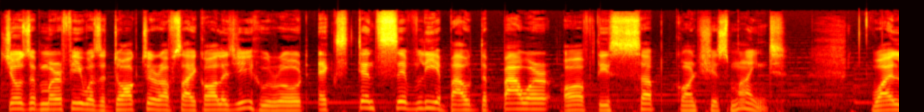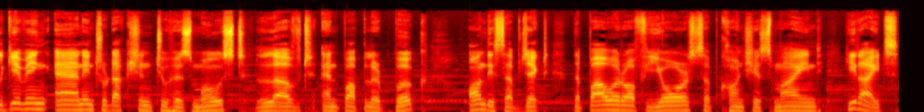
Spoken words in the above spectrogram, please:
Joseph Murphy was a doctor of psychology who wrote extensively about the power of the subconscious mind. While giving an introduction to his most loved and popular book on the subject, The Power of Your Subconscious Mind, he writes,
